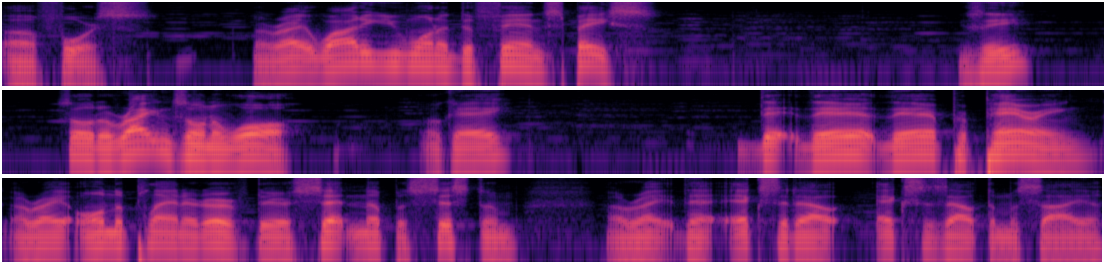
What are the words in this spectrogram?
uh, force. All right, why do you want to defend space? You see, so the writing's on the wall. Okay, they're they're preparing. All right, on the planet Earth, they're setting up a system. All right, that exit out X's out the Messiah.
